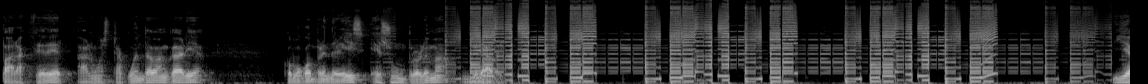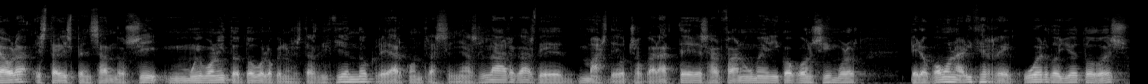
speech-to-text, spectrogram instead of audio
para acceder a nuestra cuenta bancaria, como comprenderéis es un problema grave. Y ahora estaréis pensando, sí, muy bonito todo lo que nos estás diciendo, crear contraseñas largas de más de 8 caracteres, alfanumérico con símbolos, pero ¿cómo narices recuerdo yo todo eso?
